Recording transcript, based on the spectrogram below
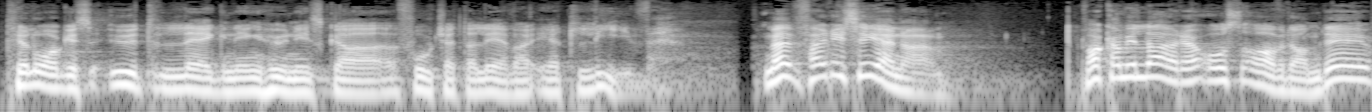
teologisk utläggning hur ni ska fortsätta leva ert liv. Men fariseerna, vad kan vi lära oss av dem? Det,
